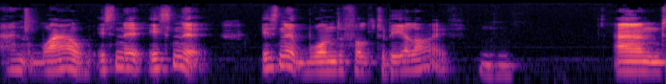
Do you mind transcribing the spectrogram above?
and wow, isn't it? Isn't it? Isn't it wonderful to be alive? Mm-hmm. And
